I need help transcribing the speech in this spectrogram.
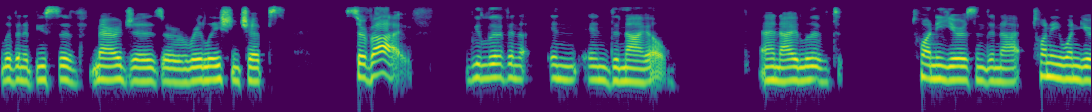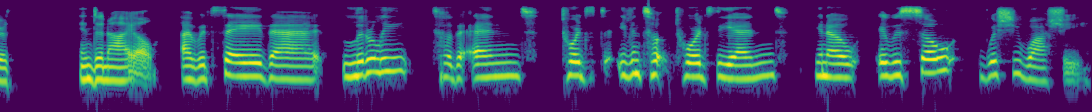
live in abusive marriages or relationships survive. We live in, in, in denial and I lived 20 years in denial, 21 years in denial. I would say that literally to the end, towards even to, towards the end, you know, it was so wishy-washy.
